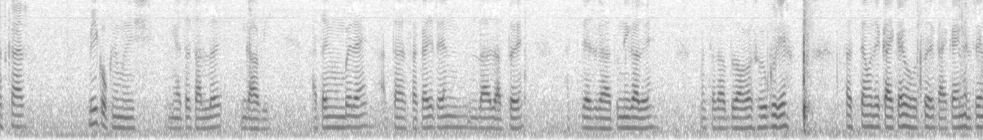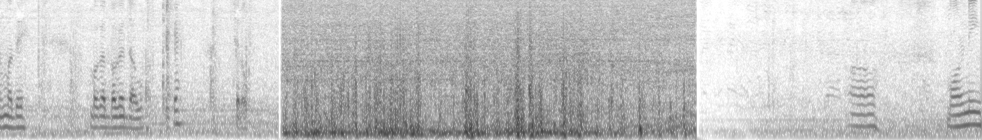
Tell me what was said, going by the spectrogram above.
नमस्कार. मी कोकणी मनीष. मी आता चाललो आहे गावी. आता मी मुंबईत आहे. आता सकाळी ट्रेनला जातो आहे आता त्याच घरातून निघालो आहे मग चला ब्लॉगा सुरू करूया. रस्त्यामध्ये काय काय होतं आहे काय काय नाही ट्रेनमध्ये. बघत बघत जाऊ. ठीक आहे? चलो मॉर्निंग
